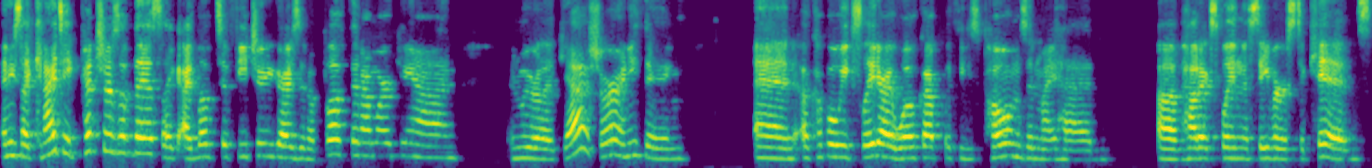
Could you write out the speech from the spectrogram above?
and he's like, Can I take pictures of this? Like, I'd love to feature you guys in a book that I'm working on. And we were like, Yeah, sure, anything. And a couple weeks later, I woke up with these poems in my head of how to explain the savers to kids.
